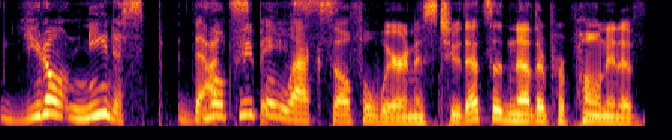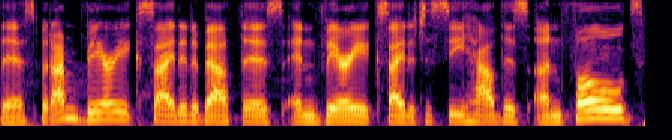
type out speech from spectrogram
you don't need a sp- that well, people space. lack self awareness too. That's another proponent of this. But I'm very excited about this and very excited to see how this unfolds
